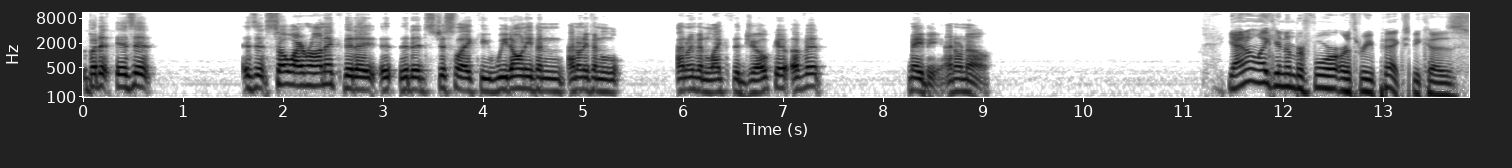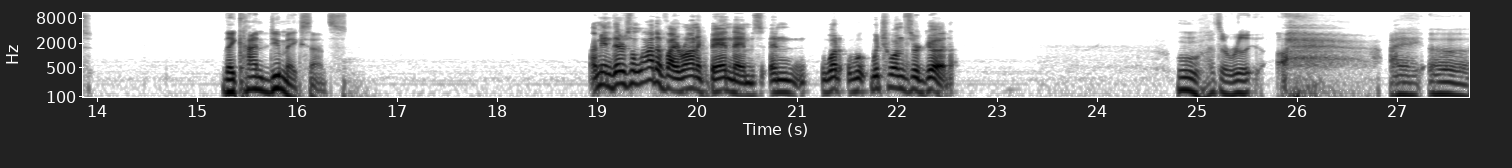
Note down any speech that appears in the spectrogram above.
but it, is it is it so ironic that it, that it's just like we don't even I don't even I don't even like the joke of it. Maybe I don't know. Yeah, I don't like your number four or three picks because they kind of do make sense. I mean, there's a lot of ironic band names, and what which ones are good? Ooh, that's a really. I uh,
